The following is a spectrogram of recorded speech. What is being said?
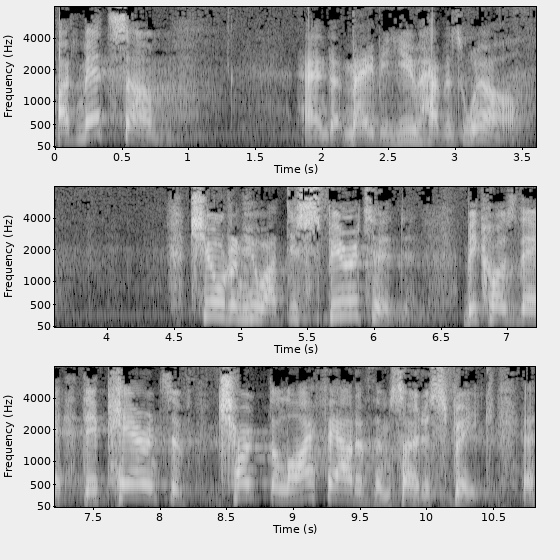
I've met some, and maybe you have as well. Children who are dispirited because their, their parents have choked the life out of them, so to speak. Uh,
